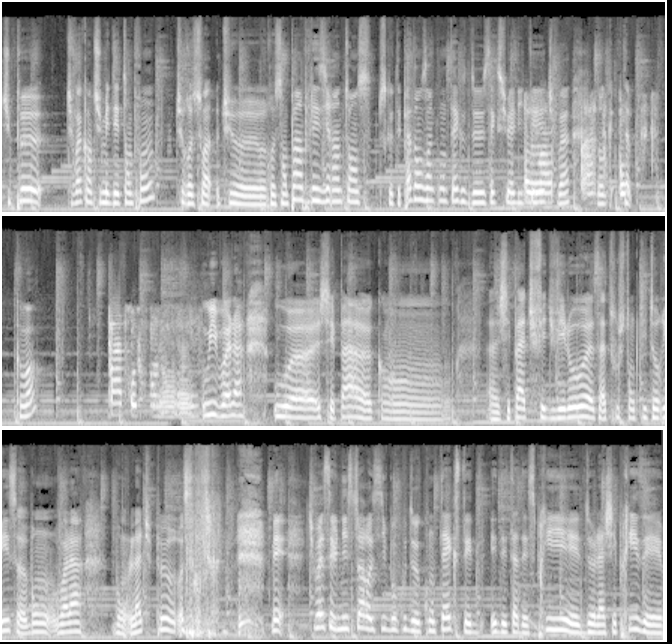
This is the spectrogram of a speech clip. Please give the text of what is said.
tu peux, tu vois, quand tu mets des tampons, tu reçois, tu ressens pas un plaisir intense parce que t'es pas dans un contexte de sexualité, tu vois. pas, Donc, comment? Trop trop. Oui, voilà. Ou euh, je sais pas euh, quand. euh, je sais pas, tu fais du vélo, ça touche ton clitoris, bon, voilà. Bon, là, tu peux ressentir. Mais tu vois, c'est une histoire aussi beaucoup de contexte et, d'état d'esprit et de lâcher prise. Et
